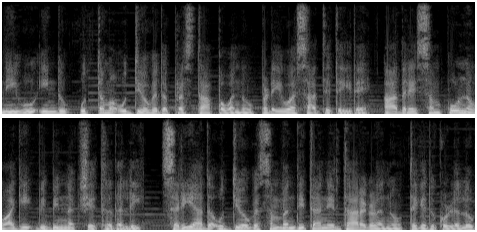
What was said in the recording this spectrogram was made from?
ನೀವು ಇಂದು ಉತ್ತಮ ಉದ್ಯೋಗದ ಪ್ರಸ್ತಾಪವನ್ನು ಪಡೆಯುವ ಸಾಧ್ಯತೆ ಇದೆ ಆದರೆ ಸಂಪೂರ್ಣವಾಗಿ ವಿಭಿನ್ನ ಕ್ಷೇತ್ರದಲ್ಲಿ ಸರಿಯಾದ ಉದ್ಯೋಗ ಸಂಬಂಧಿತ ನಿರ್ಧಾರಗಳನ್ನು ತೆಗೆದುಕೊಳ್ಳಲು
